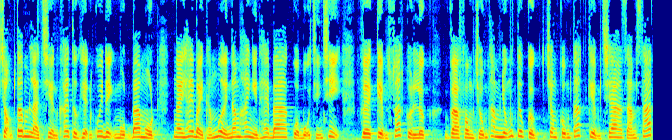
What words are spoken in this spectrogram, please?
Trọng tâm là triển khai thực hiện quy định 131 ngày 27 tháng 10 năm 2023 của Bộ Chính trị về kiểm soát quyền lực và phòng chống tham nhũng tiêu cực trong công tác kiểm tra, giám sát,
